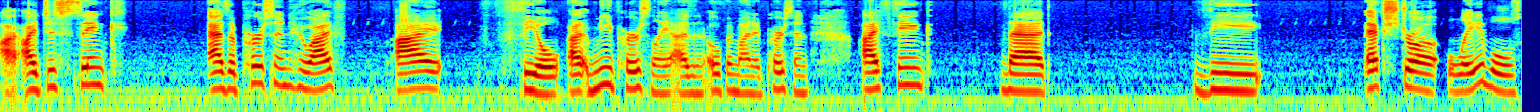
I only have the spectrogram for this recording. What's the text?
I, I just think, as a person who I, I feel, uh, me personally, as an open minded person, I think that the extra labels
